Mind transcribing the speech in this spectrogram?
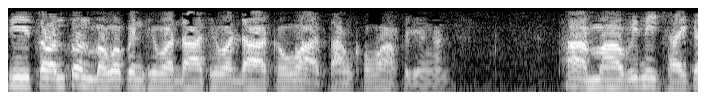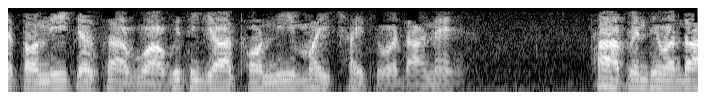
มีตอนต้นบอกว่าเป็นเทวดาเทวดาก็ว่าตามเขาว่าไปอย่างนั้น ถ้ามาวินิจฉัยก็ตอนนี้จะทราบว่าวิทยาธรนี้ไม่ใช่เทวดาแน่ ถ้าเป็นเทวดา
